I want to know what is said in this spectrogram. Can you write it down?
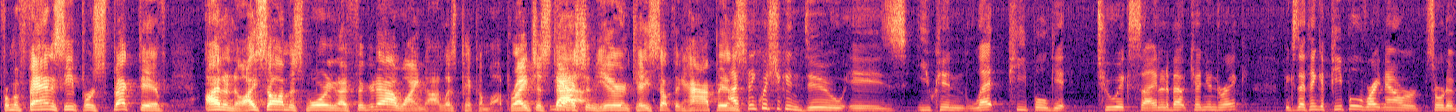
From a fantasy perspective, I don't know. I saw him this morning and I figured, ah, why not? Let's pick him up, right? Just stash Yeah. him here in case something happens. I think what you can do is you can let people get too excited about Kenyon Drake because I think if people right now are sort of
